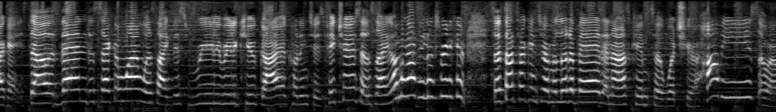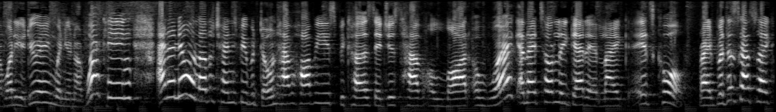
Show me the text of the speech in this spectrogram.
Okay, so then the second one was like this really, really cute guy according to his pictures. I was like, oh my god, he looks really cute. So I started talking to him a little bit and asked him, so what's your hobbies? Or what are you doing when you're not working? And I know a lot of Chinese people don't have hobbies because they just have a lot of work. And I totally get it. Like, it's cool, right? But this guy's like,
